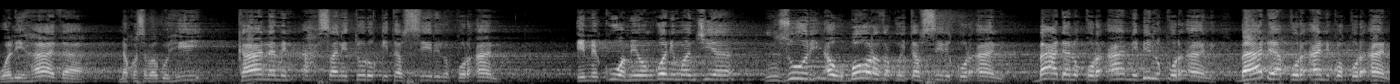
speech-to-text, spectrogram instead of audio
ولهذا kwa sababu hii kana min ahsani turuqi tafsiri alquran imekuwa miongoni mwa njia nzuri au bora za kuitafsiri Qur'ani baada alqur'ani bilqur'ani baada ya Qur'ani kwa Qur'ani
